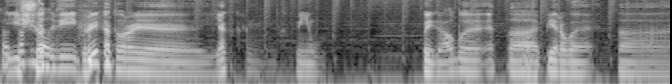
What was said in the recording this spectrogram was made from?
Еще две игры, которые я как минимум поиграл бы. Это первое, это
